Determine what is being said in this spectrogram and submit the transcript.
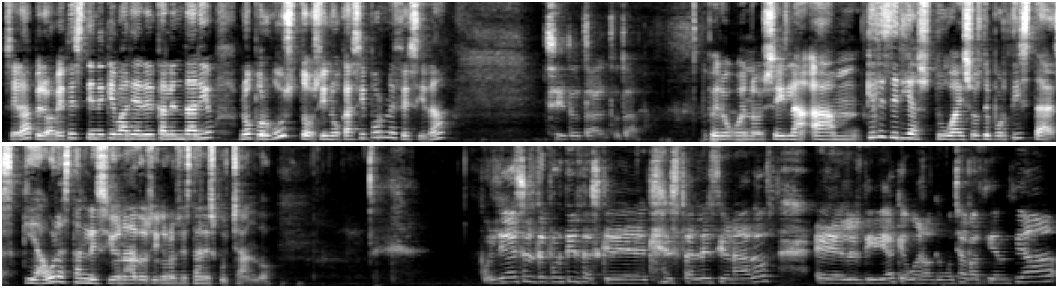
será, pero a veces tiene que variar el calendario no por gusto, sino casi por necesidad. Sí, total, total. Pero bueno, Sheila, um, ¿qué les dirías tú a esos deportistas que ahora están lesionados y que nos están escuchando? Pues yo a esos deportistas que, que están lesionados eh, les diría que bueno, que mucha paciencia,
